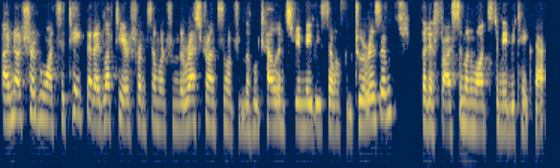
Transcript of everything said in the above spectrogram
I'm not sure who wants to take that. I'd love to hear from someone from the restaurant, someone from the hotel industry, maybe someone from tourism. But if uh, someone wants to maybe take that.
